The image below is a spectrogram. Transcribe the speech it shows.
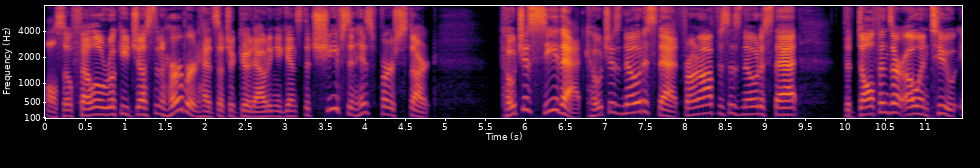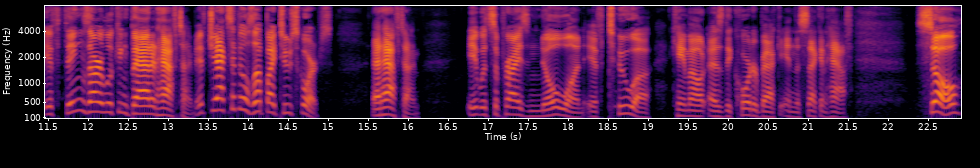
Also, fellow rookie Justin Herbert had such a good outing against the Chiefs in his first start. Coaches see that. Coaches notice that. Front offices notice that. The Dolphins are 0 2. If things are looking bad at halftime, if Jacksonville's up by two scores at halftime, it would surprise no one if Tua came out as the quarterback in the second half. So,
